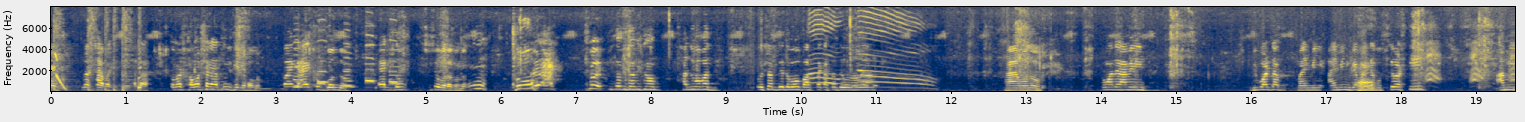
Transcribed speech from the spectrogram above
ও, না শাহবাগে আচ্ছা তোমার দুই থেকে বলো। গায়ে খুব গন্ধ একদম শিশু বলা গন্ধ। সাধু বাবা ওইসব দিয়ে দেবো বাস্তা কাঁচা দেবো না হ্যাঁ বলো। তোমাদের আমি বিপদটা আই মিন ব্যাপারটা বুঝতে পারছি। আমি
